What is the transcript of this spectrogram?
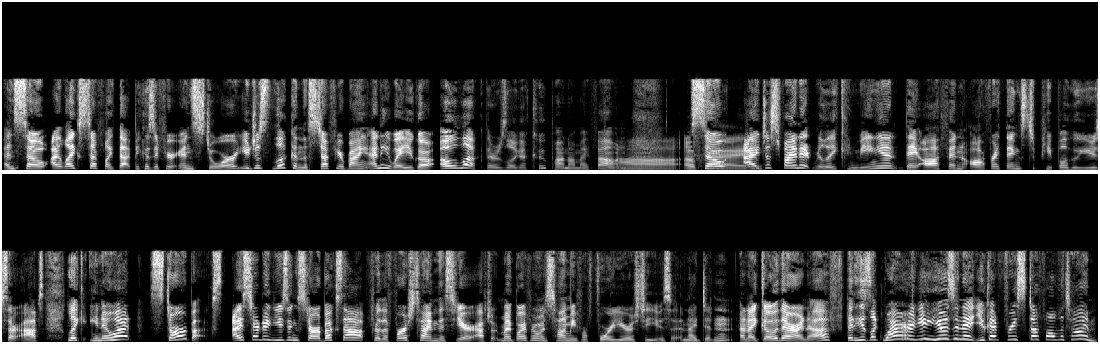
and so I like stuff like that because if you're in store, you just look and the stuff you're buying anyway. You go, oh look, there's like a coupon on my phone. Ah, okay. So I just find it really convenient. They often offer things to people who use their apps. Like, you know what? Starbucks. I started using Starbucks app for the first time this year after my boyfriend was telling me for four years to use it and I didn't. And I go there enough that he's like, why aren't you using it? You get free stuff all the time.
